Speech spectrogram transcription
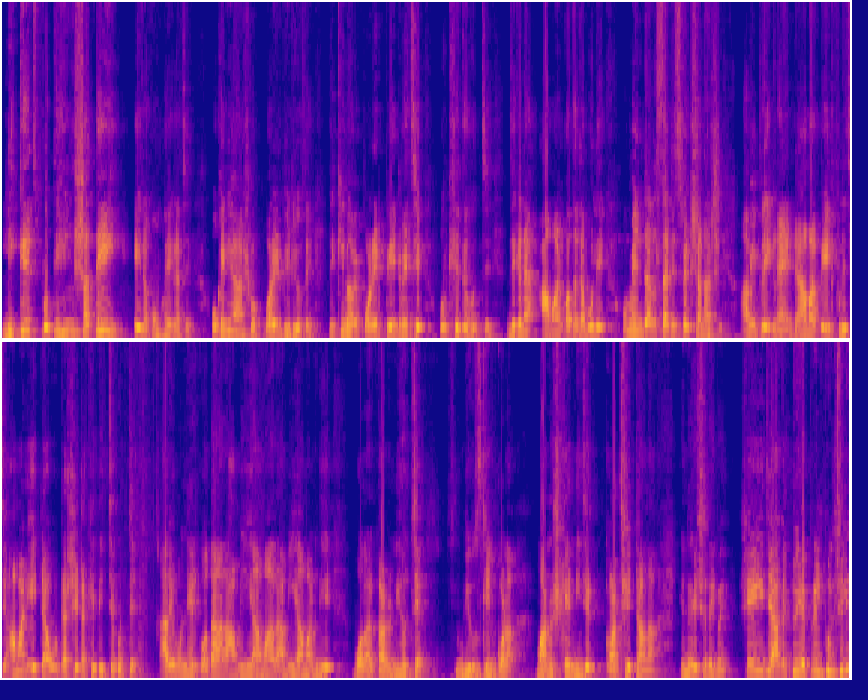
লিকেজ প্রতিহিংসাতেই এইরকম হয়ে গেছে। ওকে নিয়ে আসো পরের ভিডিওতে যে কীভাবে পরের পেট বেছে ওর খেতে হচ্ছে। যেখানে আমার কথাটা বলে ও মেন্টাল স্যাটিসফ্যাকশান আসে আমি প্রেগন্যান্ট আমার পেট ফুলেছে, আমার এটা, ওটা, সেটা খেতে ইচ্ছে করছে। আরে অন্যের কথা আর আমি, আমার আমি, আমার দিয়ে বলার কারণই হচ্ছে ভিউজ গেন করা, মানুষকে নিজের কাছে টানা। কিন্তু এসে দেখবে সেই যে আগে তুই এপ্রিল ফুল ছিলি,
